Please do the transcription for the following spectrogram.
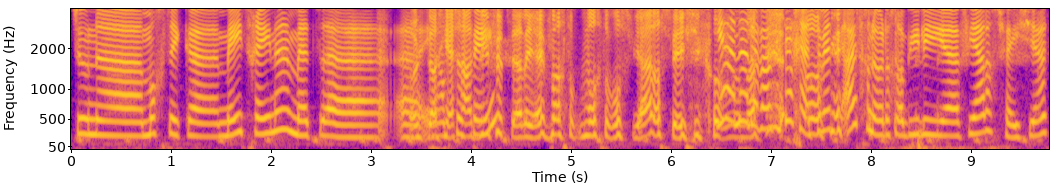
Toen eh, mocht ik eh meetrainen met Oh, ik dacht, jij gaat nu Amstelveen. vertellen, jij mocht op, mocht op ons verjaardagsfeestje komen. Ja, nou, dat wou ik zeggen. Toen werd ik uitgenodigd op jullie verjaardagsfeestje.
